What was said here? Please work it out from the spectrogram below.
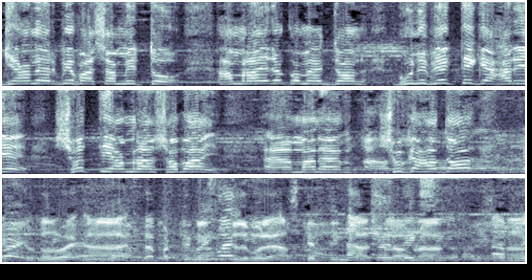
জ্ঞানের বিভাষা মৃত্যু আমরা এরকম একজন গুণী ব্যক্তিকে হারিয়ে সত্যি আমরা সবাই মানে সুখাহত। ব্যাপারটি যদি বলে আজকের দিনটা আসলে আমরা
